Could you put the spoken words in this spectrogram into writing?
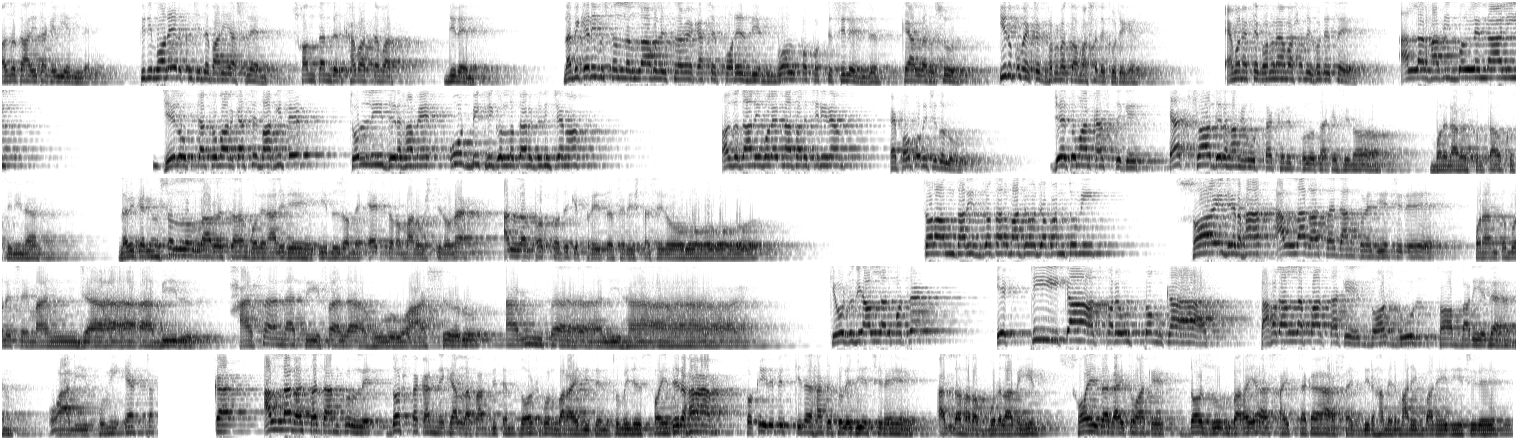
হজরত আলী তাকে দিয়ে দিলেন। তিনি মনের খুশিতে বাড়ি আসলেন, সন্তানদের খাবার টাবার দিলেন। নবী করিম সাল্লাহ ইসলামের কাছে পরের দিন গল্প করতেছিলেন যে, কে আল্লাহ রসুল? কীরকম একটা ঘটনা তো আমার সাথে ঘটে গেছে। এমন একটা ঘটনা আমার সাথে ঘটেছে। আল্লাহর হাবিব বললেন, না আলী, যে লোকটা তোমার কাছে বাকিতে চল্লিশ দেড়হামে উট বিক্রি করল, তার তিনি চেন হজরত আলী বলেন, না, তার চিনি না। এক অপরিচিত লোক, যে তোমার কাছ থেকে একশো দেড়হামে উটটা খরিদ করল, তাকে চিন। বলেন, আর তাও খুশিনি না। নবী করিম সাল্লাম বলেন, আলী রে, এই দুজনে একজন মানুষ ছিল না? আল্লাহর পক্ষ থেকে প্রেরিত ফেরিস্তা ছিল। চরম দারিদ্রতার মাঝেও যখন তুমি ছয় হাত আল্লাহ রাস্তায় দান করে দিয়েছিলে, কোরআন তো বলেছে মানজা আবিল হাসানাতি ফালাহু আশরু আমসালিহা। কেউ যদি আল্লাহর পথে একটি কাজ করে, উত্তম কাজ তাহলে আল্লাহ পাক তাকে দশ গুণ সব বাড়িয়ে দেন। ও আলী, তুমি একটা কা- আল্লাহ রাস্তা দান করলে দশ টাকার নেকে আল্লাহ পাক দিতেন, দশ গুণ বাড়াই দিতেন। তুমি যে ছয়দের হাম, ফকির বিস্কিনের হাতে তুলে দিয়েছিলে। আল্লাহ রব্বুল আলমিন ছয় জায়গায় তোমাকে দশ গুণ বাড়াইয়া ষাট টাকা ষাট দিরহামের মালিক বানিয়ে দিয়েছিলে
